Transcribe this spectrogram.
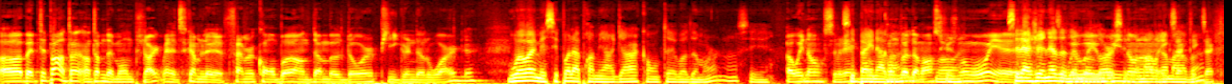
Ah, ben peut-être pas en, en termes de monde plus dark, mais tu sais, comme le fameux combat entre Dumbledore puis Grindelwald. Là. Ouais, ouais, mais c'est pas la première guerre contre Voldemort. C'est Ah oui, non, c'est vrai. C'est bien contre, avant. Contre Voldemort, Ouais, excuse-moi. ouais, ouais, euh, C'est la genèse de oui, oui, Dumbledore, oui, c'est non, vraiment, non, vraiment exact, avant. exact.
